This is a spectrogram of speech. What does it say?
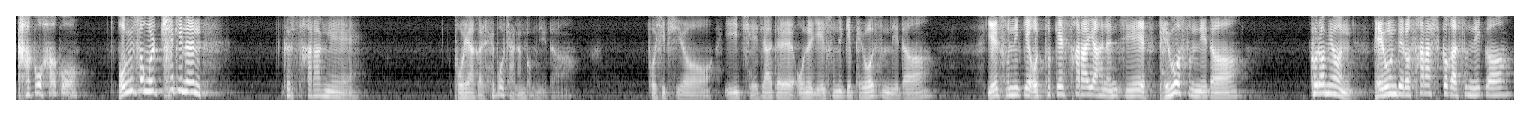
각오하고 본성을 죽이는 그 사랑에 도약을 해보자는 겁니다. 보십시오. 이 제자들 오늘 예수님께 배웠습니다. 예수님께 어떻게 살아야 하는지 배웠습니다. 그러면 배운 대로 살았을 것 같습니까?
